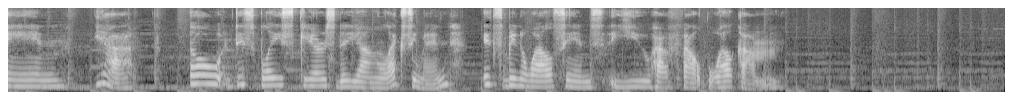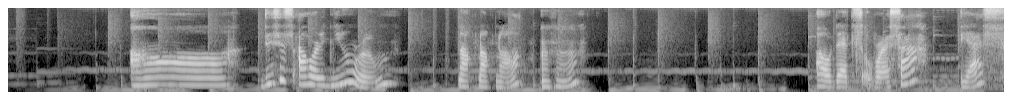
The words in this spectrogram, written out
And yeah. So this place scares the young Leximan. It's been a while since you have felt welcome. Ah, uh, this is our new room. Knock, knock, knock. Mm-hmm. Oh, that's Ressa? Yes?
